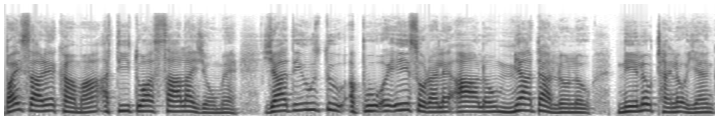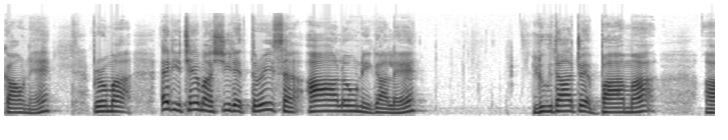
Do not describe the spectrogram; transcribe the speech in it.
ဘိုက်စားတဲ့အခါမှာအတီးသွားစားလိုက်ရုံပဲယာတိဥတုအပူအေးဆိုတာလည်းအားလုံးမြတ်တလွန်းလို့နေလို့ထိုင်လို့အရန်ကောင်းတယ်ပြီးတော့မှအဲ့ဒီထဲမှာရှိတဲ့သရိษံအားလုံးတွေကလည်းလူသားအတွက်ဘာမှအာ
